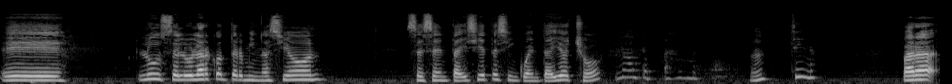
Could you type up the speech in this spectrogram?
Eh, luz, celular con terminación 6758. No, te, ¿Eh? Sí, no. Para.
